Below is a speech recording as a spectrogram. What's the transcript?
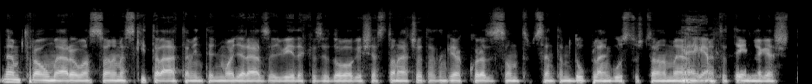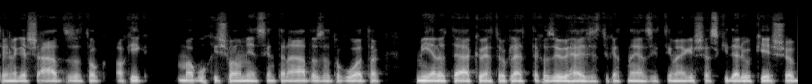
nem traumáról van szó, hanem ezt kitalálta, mint egy magyarázó, egy védekező dolog, és ezt tanácsoltak neki, akkor az viszont szerintem duplán gusztustalan, mert, mert a tényleges, tényleges áldozatok, akik maguk is valamilyen szinten áldozatok voltak, mielőtt elkövetők lettek, az ő helyzetüket nehezíti meg, és ez kiderül később,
